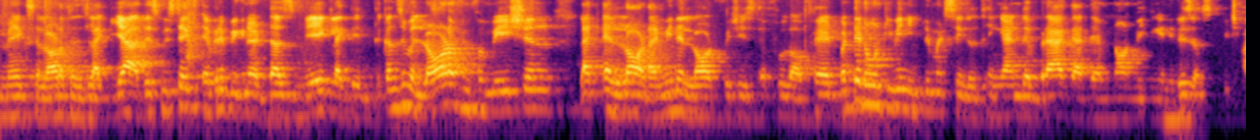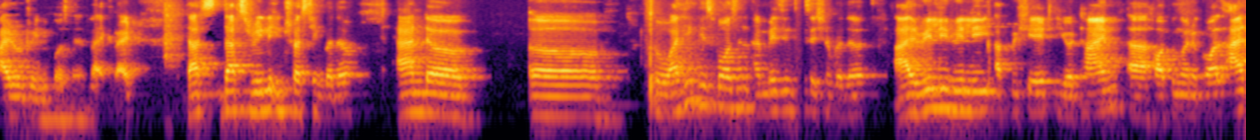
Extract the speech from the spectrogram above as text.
Makes a lot of sense. Like yeah this mistakes every beginner does make like they, they, consume a lot of information like a lot i mean a lot which is a full of head but they don't even implement single thing and they brag that they're not making any results which i don't really personally like right? That's that's really interesting brother. And uh uh so I think this was an amazing session, brother. I really, really appreciate your time uh, hopping on a call. And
